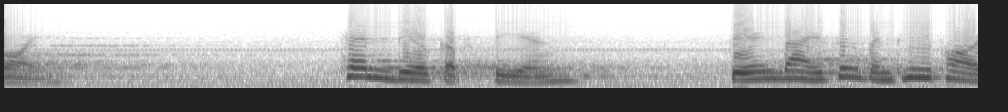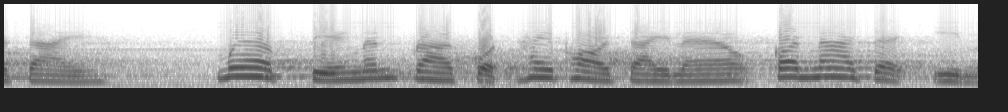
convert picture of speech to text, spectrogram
บ่อยๆ เช่นเดียวกับเสียง เสียงใดซึ่งเป็นที่พอใจ เมื่อเสียงนั้นปรากฏให้พอใจแล้ว ก็น่าจะอิ่ม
